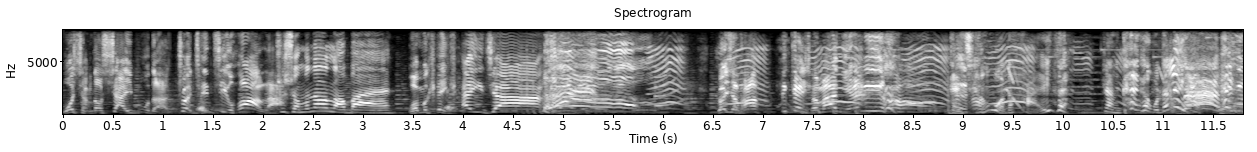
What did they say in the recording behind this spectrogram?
我想到下一步的赚钱计划了是。什么呢，老板？我们可以开一家。啊！阮小唐，你干什么？你你好。敢抢我的孩子，让你看看我的厉害！嘿嘿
